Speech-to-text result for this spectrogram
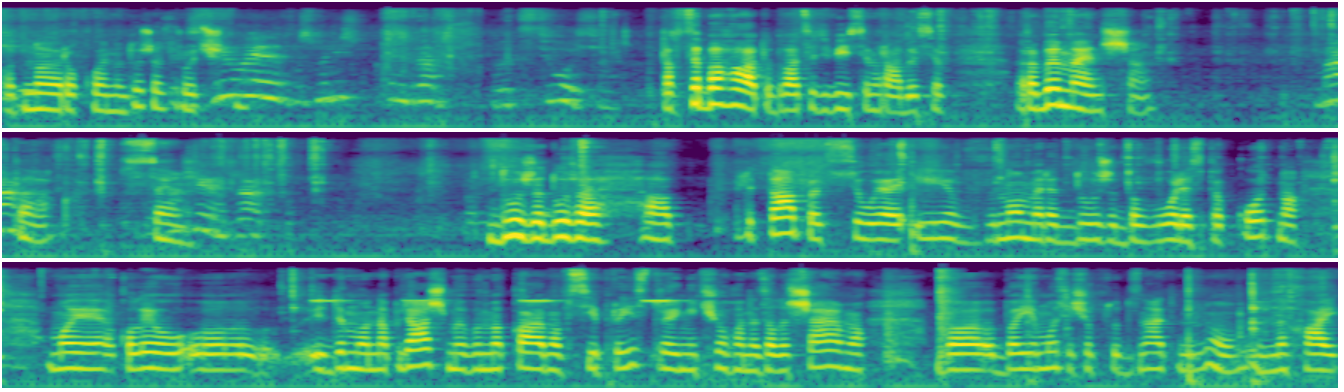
Одною рукою не дуже зручно. Посмотри, сколько градусов. 28. Так, це багато, 28 градусів. Роби менше. Так, все. Дуже-дуже а, плита працює і в номері дуже доволі спекотно. Ми, коли о, йдемо на пляж, ми вимикаємо всі пристрої, нічого не залишаємо, бо боїмося, щоб тут, знаєте, ну, нехай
